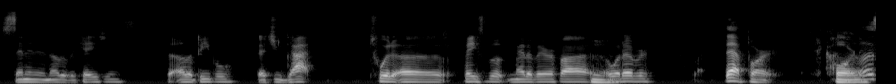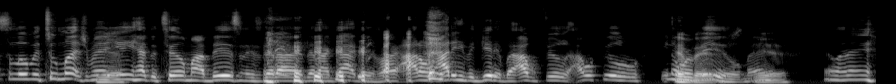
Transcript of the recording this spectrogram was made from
sending the notifications to other people that you got Twitter, uh, Facebook, Meta verified Mhm. or whatever. Like, that part, Corny. that's a little bit too much, man. You ain't have to tell my business that I that I got this. Right? I don't. I didn't even get it, but I would feel. I would feel, you know, revealed, man. Yeah. Like,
